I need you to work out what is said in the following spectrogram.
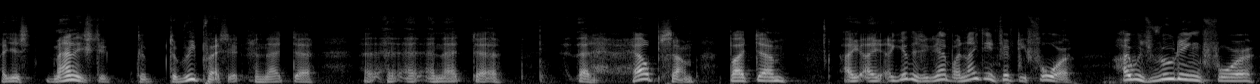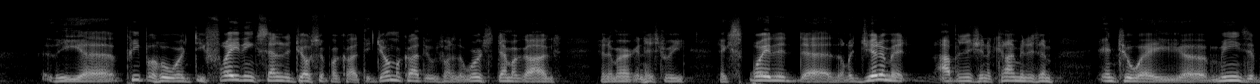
I just managed to, to, to repress it, and that uh, and that uh, that helped some. But um, I, I, I, give this example. In 1954, I was rooting for the uh, people who were deflating Senator Joseph McCarthy. Joe McCarthy was one of the worst demagogues in American history, exploited uh, the legitimate opposition to communism into a uh, means of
